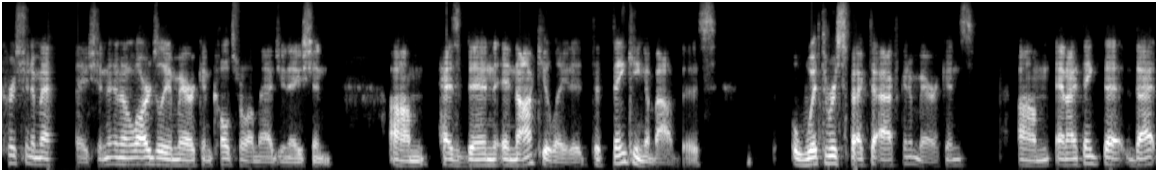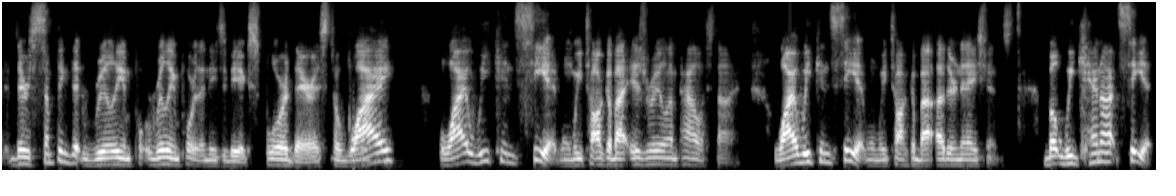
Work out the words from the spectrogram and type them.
Christian imagination and a largely American cultural imagination um, has been inoculated to thinking about this with respect to African Americans. Um, and I think that that there's something that really important, really important that needs to be explored there as to why why we can see it when we talk about Israel and Palestine, why we can see it when we talk about other nations, but we cannot see it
